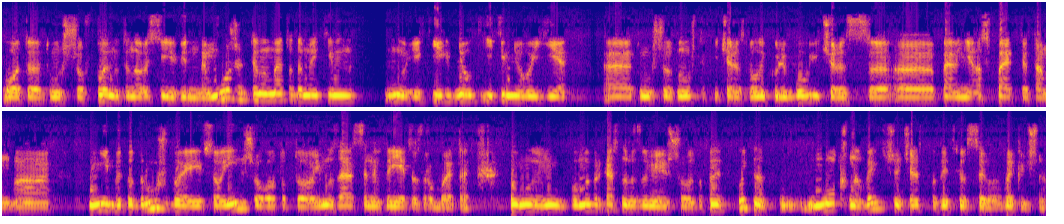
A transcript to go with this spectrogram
От е, тому що вплинути на Росію він не може тими методами, які він ну які в нього, які в нього є. Е, тому що знову ж таки через велику любов і через е, певні аспекти там. Нібито дружби і всього іншого, тобто йому зараз це не вдається зробити. Тому ну, бо ми прекрасно розуміємо, що зупинити Путіна можна виключно через позицію сили, виключно.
